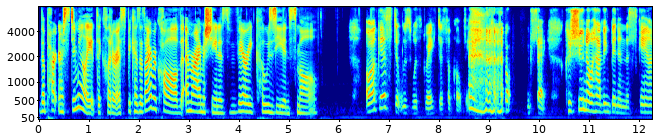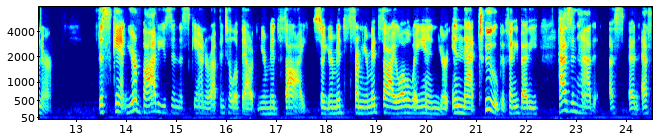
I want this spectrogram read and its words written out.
the partner stimulate the clitoris? Because as I recall, the MRI machine is very cozy and small. August, it was with great difficulty. say, because you know, having been in the scanner, the scan, your body's in the scanner up until about your mid thigh. So your mid from your mid thigh all the way in, you're in that tube. If anybody hasn't had a, an F,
